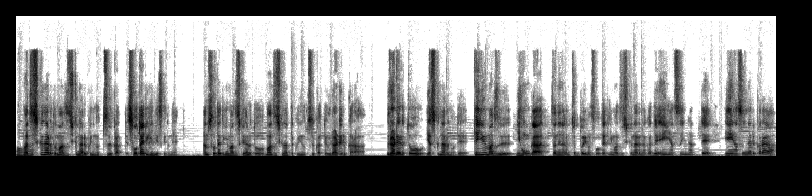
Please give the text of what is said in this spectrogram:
貧しくなると貧しくなる国の通貨って相対的にですけどね。あの相対的に貧しくなると貧しくなった国の通貨って売られるから売られると安くなるので、っていうまず日本が残念ながらちょっと今相対的に貧しくなる中で円安になって、円安になるから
